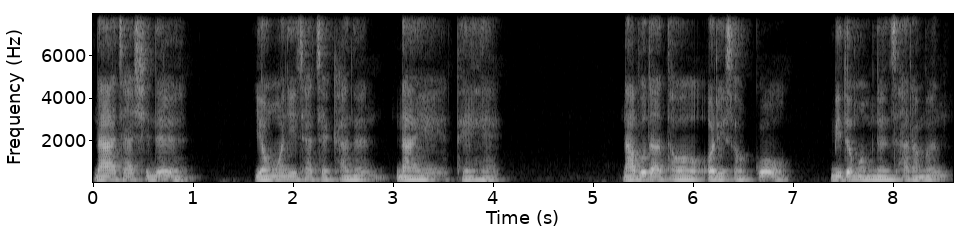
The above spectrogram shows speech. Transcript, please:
나 자신을 영원히 자책하는 나에 대해. 나보다 더 어리석고 믿음 없는 사람은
